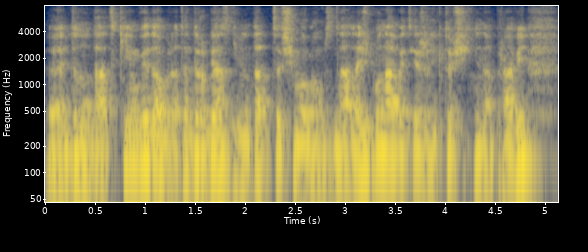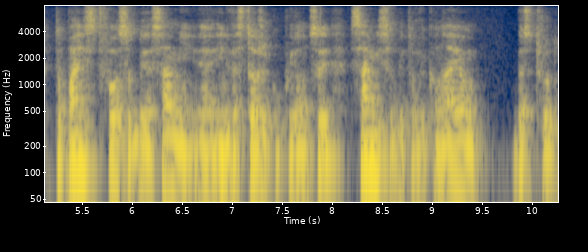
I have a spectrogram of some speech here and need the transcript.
e, do notatki i mówię, dobra, te drobiazgi w notatce się mogą znaleźć, bo nawet jeżeli ktoś ich nie naprawi, to Państwo sobie sami, e, inwestorzy kupujący, sami sobie to wykonają bez trudu,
